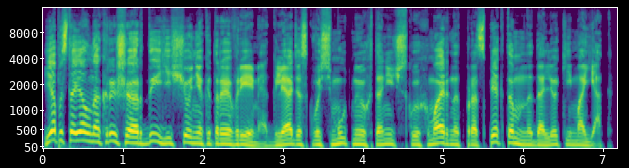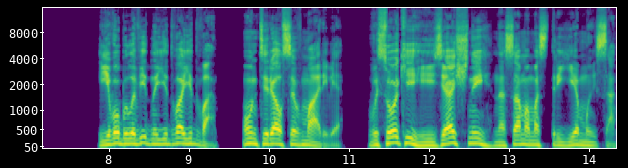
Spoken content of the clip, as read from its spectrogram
Я постоял на крыше Орды еще некоторое время, глядя сквозь мутную хтоническую хмарь над проспектом на далекий маяк. Его было видно едва-едва. Он терялся в мареве. Высокий и изящный, на самом острие мыса.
